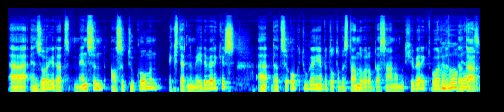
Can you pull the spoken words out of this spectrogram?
Uh, en zorgen dat mensen, als ze toekomen, externe medewerkers, uh, dat ze ook toegang hebben tot de bestanden waarop dat samen moet gewerkt worden. Dat daar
